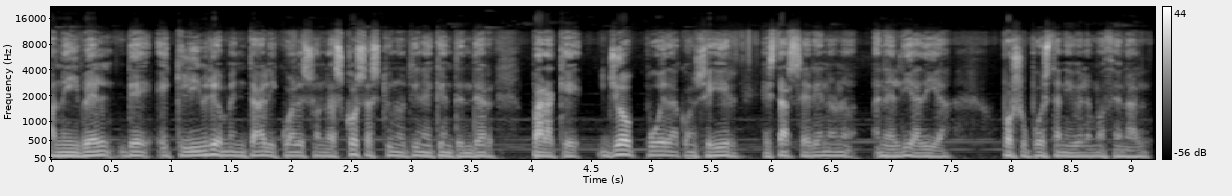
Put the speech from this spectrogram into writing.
a nivel de equilibrio mental y cuáles son las cosas que uno tiene que entender para que yo pueda conseguir estar sereno en el día a día. Por supuesto a nivel emocional.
